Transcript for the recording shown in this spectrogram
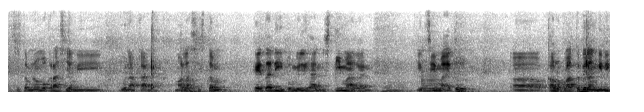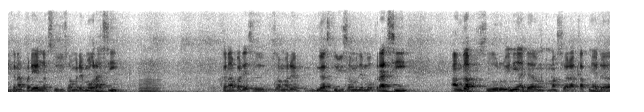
sistem demokrasi yang digunakan malah sistem kayak tadi pemilihan istima kan. Istima itu eh, kalau Plato bilang gini kenapa dia nggak setuju sama demokrasi? Hmm. kenapa dia setuju sama de- nggak setuju sama demokrasi anggap seluruh ini ada masyarakatnya ada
